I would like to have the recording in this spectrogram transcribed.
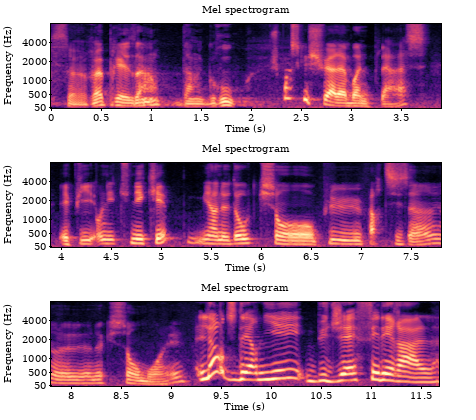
qui se représente dans le groupe. Je pense que je suis à la bonne place. Et puis, on est une équipe. Il y en a d'autres qui sont plus partisans, il y en a- il y en a qui sont moins. Lors du dernier budget fédéral,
